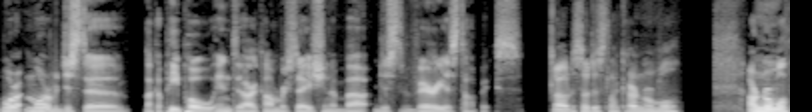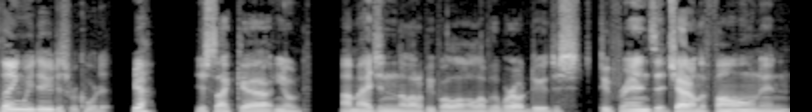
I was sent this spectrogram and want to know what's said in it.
More, more of just a like a peephole into our conversation about just various topics. oh, so just like our normal, our normal thing we do, just record it. Yeah. Just like uh, you know, I imagine a lot of people all, over the world do. Just two friends that chat on the phone, and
